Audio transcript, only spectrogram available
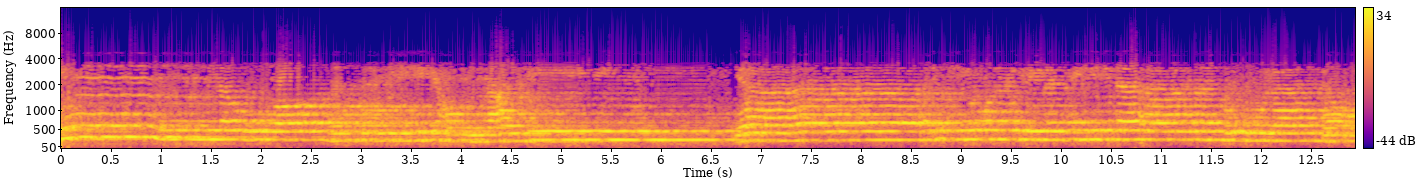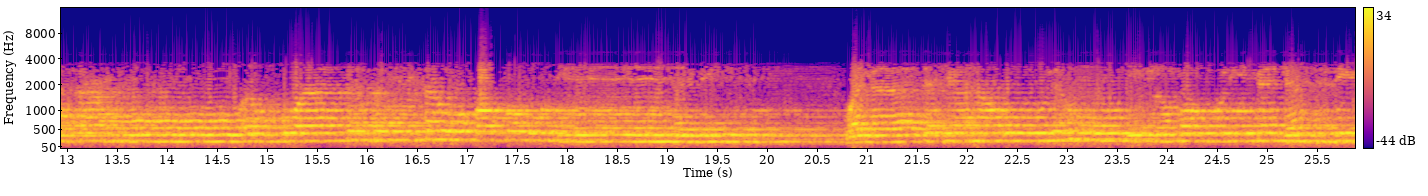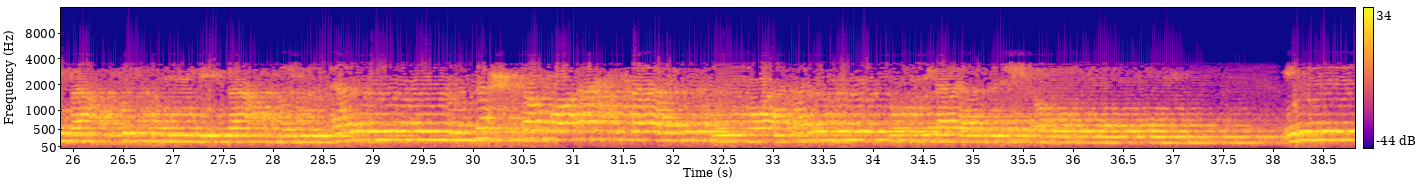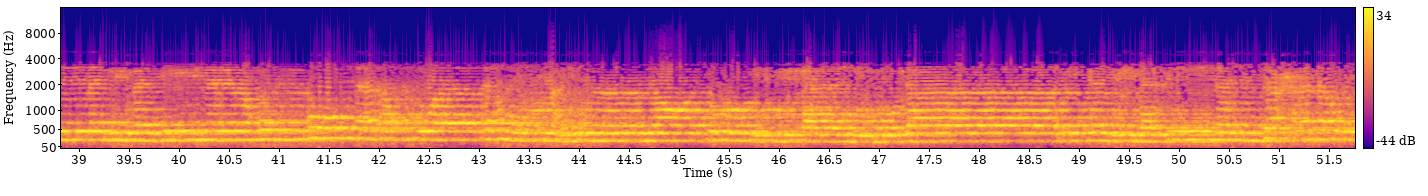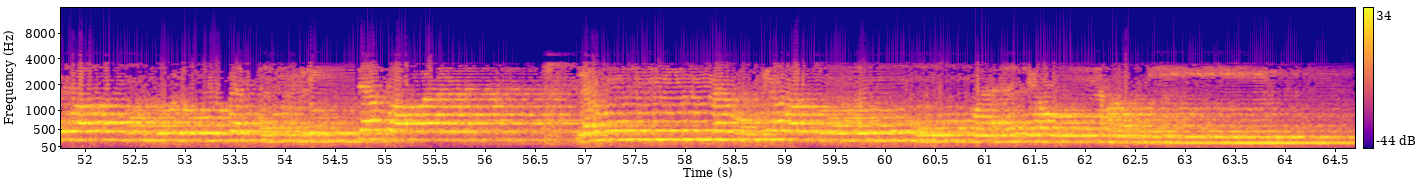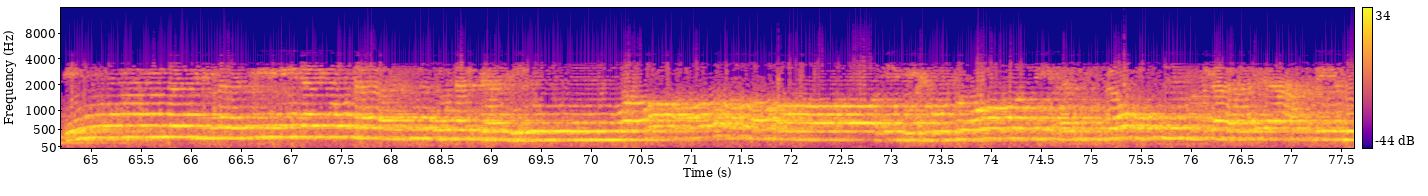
إن الله سميع عليم. ولا تجهروا له بالقول كجهد بعضكم لهم مغفرة وأجر عظيم إن الذين من وراء لا يعلمون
